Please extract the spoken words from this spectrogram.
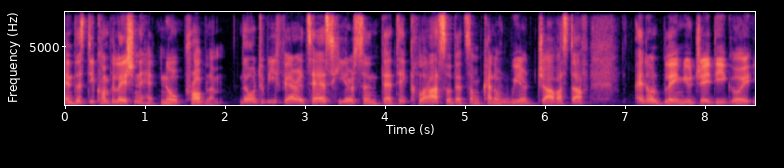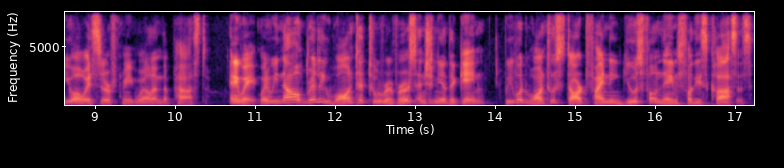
And this decompilation had no problem. Though to be fair, it says here synthetic class, so that's some kind of weird Java stuff. I don't blame you, JD. You always served me well in the past. Anyway, when we now really wanted to reverse engineer the game, we would want to start finding useful names for these classes.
